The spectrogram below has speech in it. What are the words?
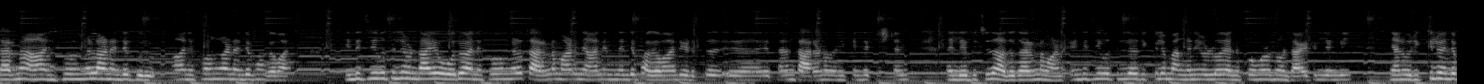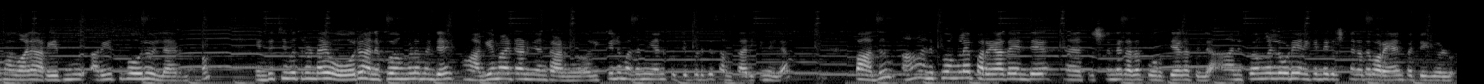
കാരണം ആ അനുഭവങ്ങളാണ് എന്റെ ഗുരു ആ അനുഭവങ്ങളാണ് എന്റെ ഭഗവാൻ. എന്റെ ജീവിതത്തിൽ ഉണ്ടായ ഓരോ അനുഭവങ്ങൾ കാരണമാണ് ഞാൻ ഇന്ന് എന്റെ ഭഗവാന്റെ അടുത്ത് എത്താൻ കാരണം എനിക്ക് എന്റെ കൃഷ്ണൻ ലഭിച്ചത് അത് കാരണമാണ്. എന്റെ ജീവിതത്തിൽ ഒരിക്കലും അങ്ങനെയുള്ള അനുഭവങ്ങളൊന്നും ഉണ്ടായിട്ടില്ലെങ്കിൽ ഞാൻ ഒരിക്കലും എന്റെ ഭഗവാനെ അറിയുന്നു അറിയത്തു പോലും ഇല്ലായിരുന്നു. അപ്പം എന്റെ ജീവിതത്തിലുണ്ടായ ഓരോ അനുഭവങ്ങളും എന്റെ ഭാഗ്യമായിട്ടാണ് ഞാൻ കാണുന്നത്. ഒരിക്കലും അതിന് ഞാൻ കുറ്റപ്പെടുത്തി സംസാരിക്കുന്നില്ല. അപ്പൊ അതും ആ അനുഭവങ്ങളെ പറയാതെ എന്റെ കൃഷ്ണന്റെ കഥ പൂർത്തിയാകത്തില്ല. ആ അനുഭവങ്ങളിലൂടെ എനിക്ക് എന്റെ കൃഷ്ണ കഥ പറയാൻ പറ്റുകയുള്ളൂ.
